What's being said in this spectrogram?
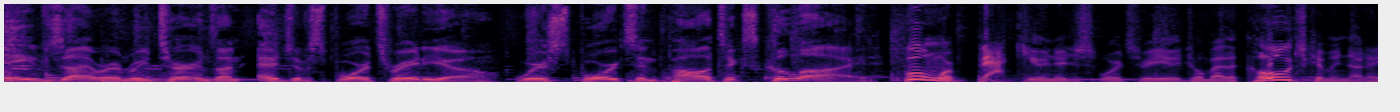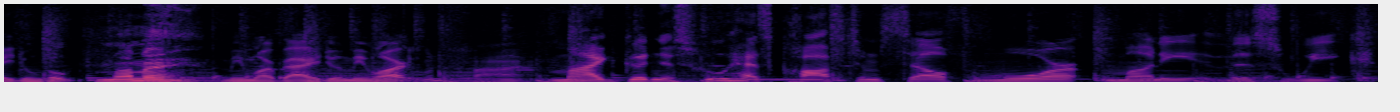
Dave Zirin returns on Edge of Sports Radio, where sports and politics collide. Boom, we're back here in Edge of Sports Radio, joined by the coach coming out. How you doing, coach? My man. Me, Mark. How you doing, me, Mark? Doing fine. My goodness, who has cost himself more money this week?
